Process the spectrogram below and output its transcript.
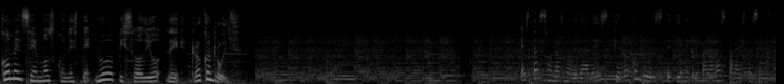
comencemos con este nuevo episodio de Rock on Rules. Estas son las novedades que Rock on Rules te tiene preparadas para esta semana.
